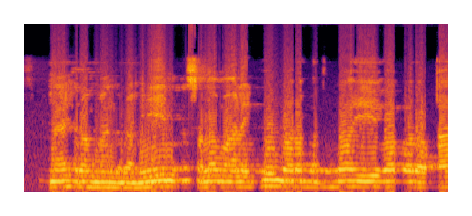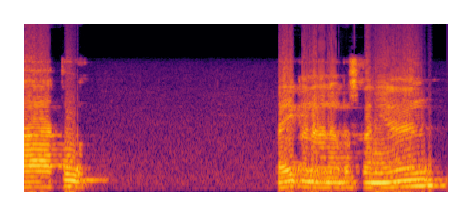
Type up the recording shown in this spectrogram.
Bismillahirrahmanirrahim. Assalamualaikum warahmatullahi wabarakatuh. Baik anak-anakku sekalian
